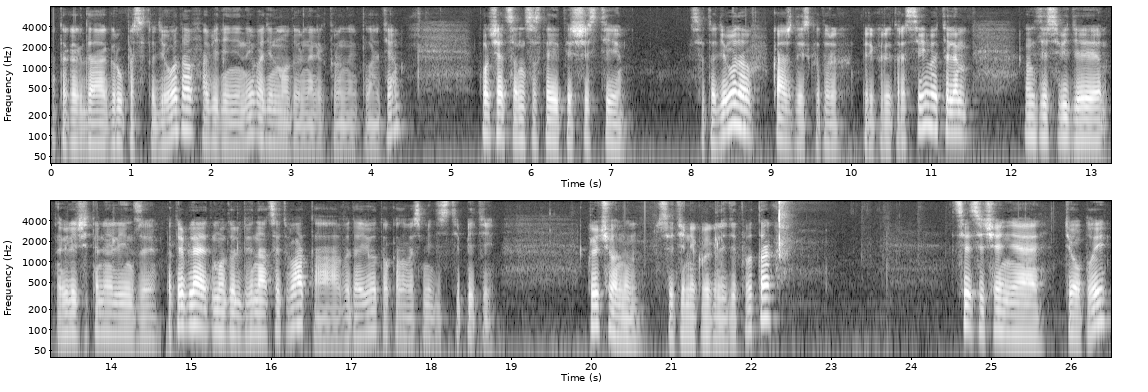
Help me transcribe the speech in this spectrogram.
Это когда группа светодиодов объединены в один модуль на электронной плате. Получается он состоит из шести светодиодов, каждый из которых перекрыт рассеивателем. Он здесь в виде увеличительной линзы. Потребляет модуль 12 Вт, а выдает около 85. Включенным светильник выглядит вот так. Цвет свечения теплый.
